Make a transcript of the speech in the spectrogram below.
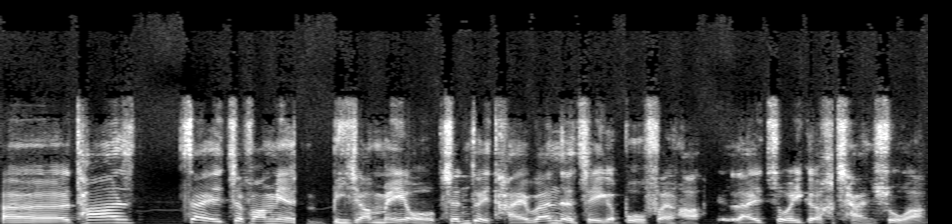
呃，他。在这方面比较没有针对台湾的这个部分哈来做一个阐述啊，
